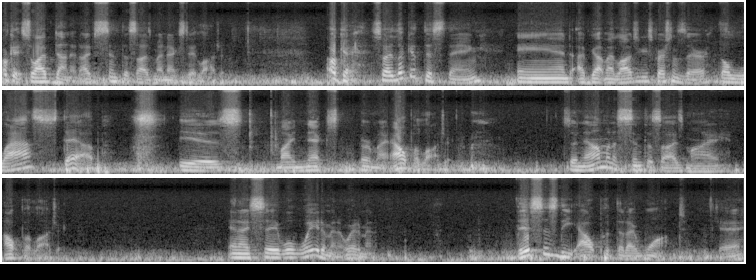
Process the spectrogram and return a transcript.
Okay, so I've done it. I've synthesized my next state logic. Okay, so I look at this thing, and I've got my logic expressions there. The last step is my next, or my output logic. So now I'm going to synthesize my output logic. And I say, well, wait a minute, wait a minute. This is the output that I want, okay?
